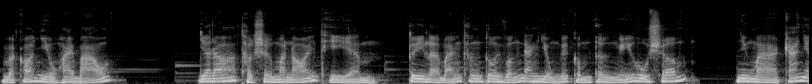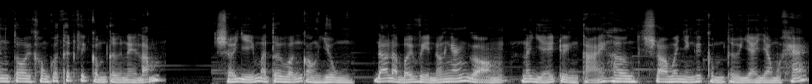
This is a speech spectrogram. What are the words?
và có nhiều hoài bão. Do đó, thật sự mà nói thì tuy là bản thân tôi vẫn đang dùng cái cụm từ nghỉ hưu sớm, nhưng mà cá nhân tôi không có thích cái cụm từ này lắm. Sở dĩ mà tôi vẫn còn dùng, đó là bởi vì nó ngắn gọn, nó dễ truyền tải hơn so với những cái cụm từ dài dòng khác.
